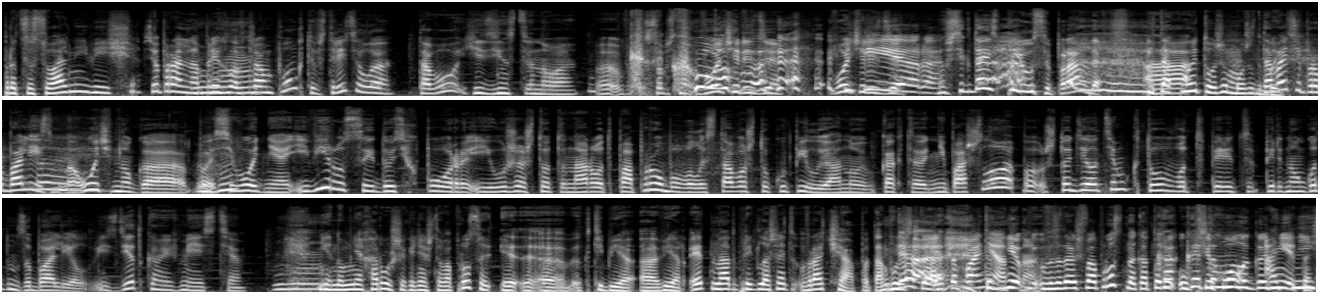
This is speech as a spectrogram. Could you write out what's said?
процессуальные вещи. Все правильно, она приехала в травмпункт и встретила того единственного, э, в- собственно, в очереди. В очереди. Вера. Ну, всегда есть плюсы, правда? И А, такое тоже может Давайте про болезнь. Очень много Мгм. сегодня и вирусы до сих пор, и уже что-то народ попробовал из того, что купил, и оно как-то не пошло. Что делать тем, кто вот перед, перед Новым годом заболел? И с детками вместе? Мгм. Не, ну у меня хорошие, конечно, вопросы э, э, к тебе, э, Вер. Это надо приглашать врача, потому Да, что это ты понятно. мне задаешь вопрос, на который Как у психолога нет.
